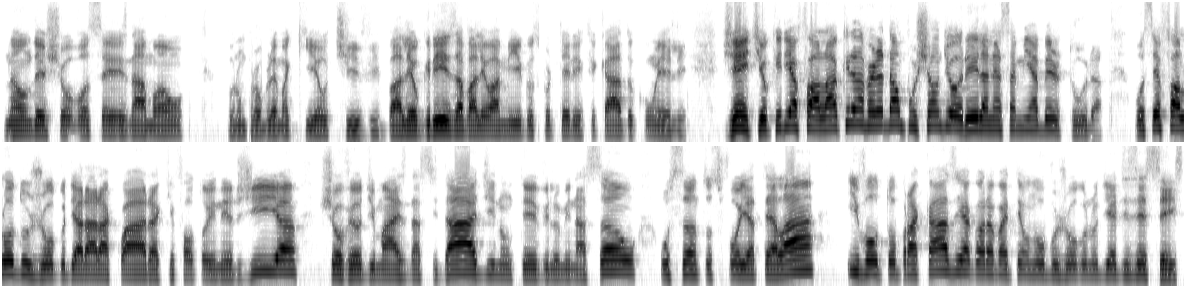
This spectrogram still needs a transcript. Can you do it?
não deixou vocês na mão por um problema que eu tive. Valeu, Grisa, valeu, amigos, por terem ficado com ele. Gente, eu queria falar, eu queria, na verdade, dar um puxão de orelha nessa minha abertura. Você falou do jogo de Araraquara que faltou energia, choveu demais na cidade, não teve iluminação, o Santos foi até lá e voltou para casa e agora vai ter um novo jogo no dia 16.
